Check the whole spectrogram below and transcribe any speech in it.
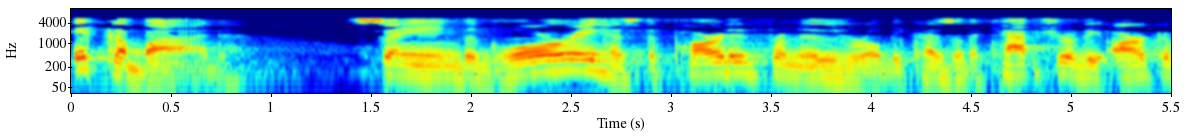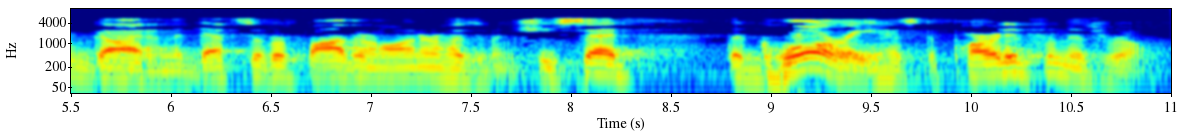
Ichabod, saying, The glory has departed from Israel because of the capture of the ark of God and the deaths of her father-in-law and her husband. She said, The glory has departed from Israel.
